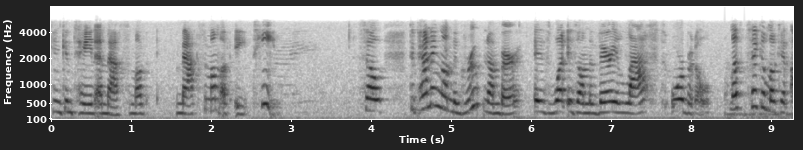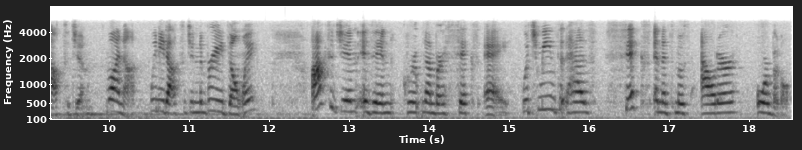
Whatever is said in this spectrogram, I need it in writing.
can contain a maximum of, maximum of 18. So, depending on the group number is what is on the very last orbital. Let's take a look at oxygen. Why not? We need oxygen to breathe, don't we? Oxygen is in group number 6A, which means it has 6 in its most outer orbital.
